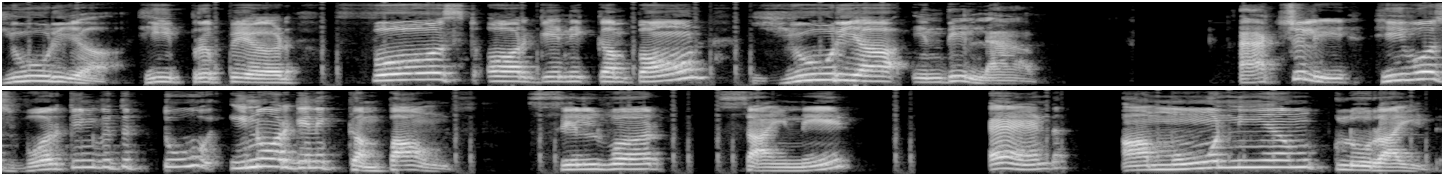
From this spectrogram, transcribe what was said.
urea. He prepared first organic compound urea in the lab. Actually, he was working with two inorganic compounds, silver cyanate and ammonium chloride.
